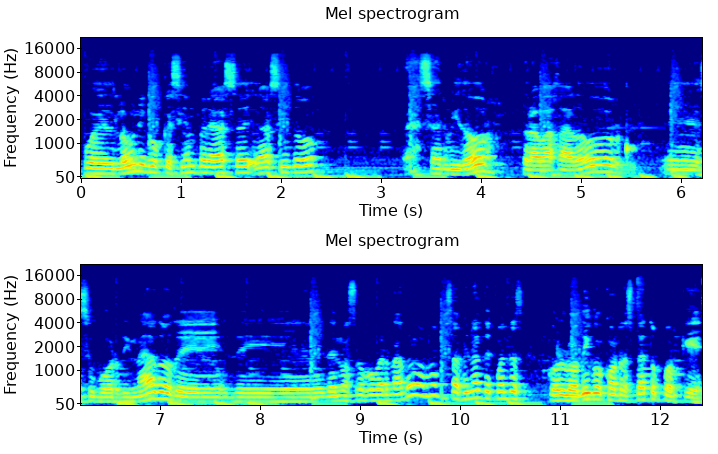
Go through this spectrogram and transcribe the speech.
pues lo único que siempre hace ha sido eh, servidor, trabajador, eh, subordinado de, de- de nuestro gobernador, ¿no? Pues a final de cuentas, con- lo digo con respeto porque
